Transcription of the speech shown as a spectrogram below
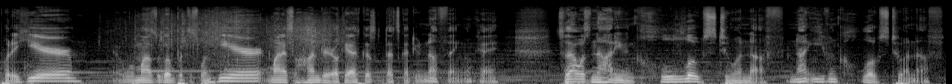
Put it here. We might as well go and put this one here. Minus 100. Okay, that's, that's to do nothing. Okay. So that was not even close to enough. Not even close to enough.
